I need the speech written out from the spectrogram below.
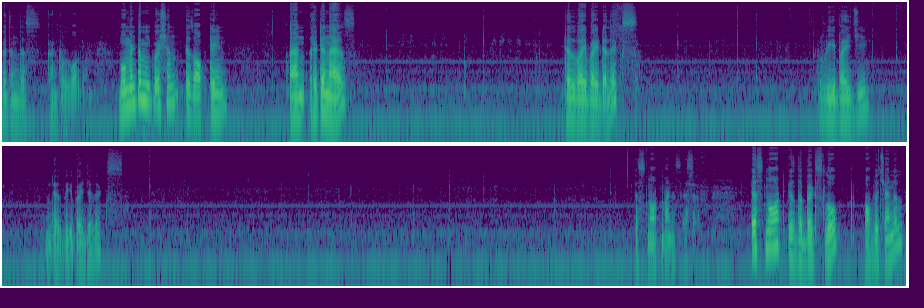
within this control volume. Momentum equation is obtained and written as del y by del x v by g del v by del x S naught minus S f. S naught is the bed slope of the channel.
